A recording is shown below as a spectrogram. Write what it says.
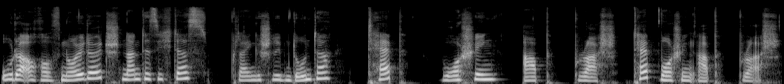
Oder auch auf Neudeutsch nannte sich das, kleingeschrieben drunter, Tap Washing Up Brush. Tap Washing Up Brush.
